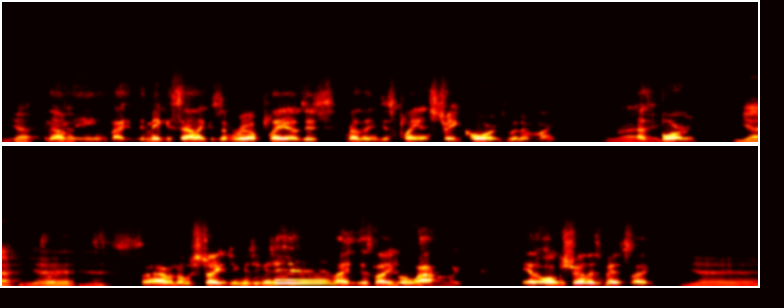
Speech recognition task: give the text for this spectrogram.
yeah. you know what yeah. I mean? Like they make it sound like it's a real player, just rather than just playing straight chords with them. Like Right. that's boring. Yeah, yeah, yeah, yeah. So having those straight, like it's like, oh wow, like yeah, the orchestra in this bitch, like Yeah,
